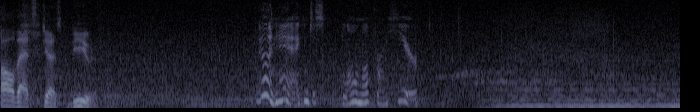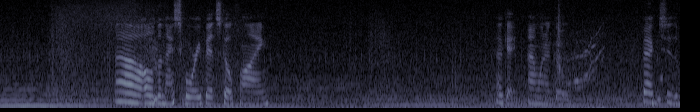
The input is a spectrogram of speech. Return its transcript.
Oh, that's just beautiful. Oh, and hey, I can just blow them up from here. Oh, all the nice scory bits go flying. Okay, I want to go back to the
